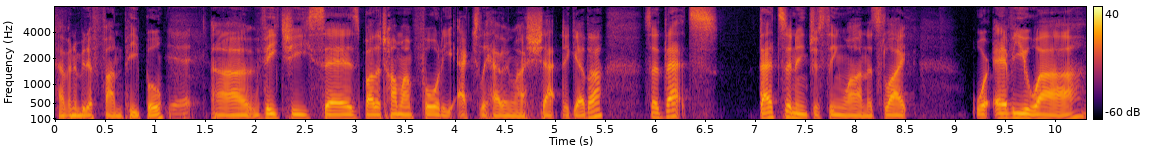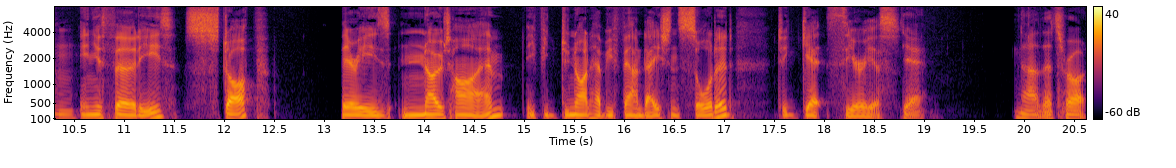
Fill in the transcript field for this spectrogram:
having a bit of fun, people. Yeah. Uh, Vici says, by the time I'm 40, actually having my chat together. So that's that's an interesting one. It's like wherever you are Mm. in your 30s, stop. There is no time if you do not have your foundations sorted to get serious. yeah, No, that's right.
